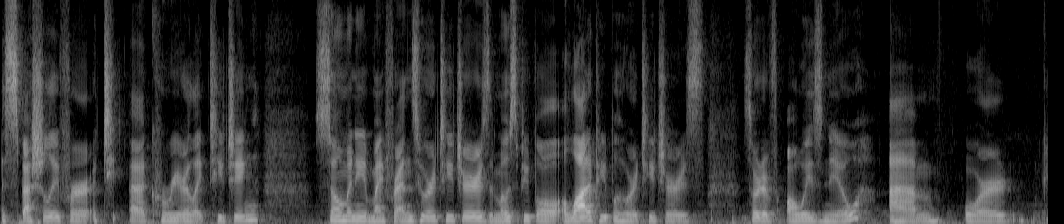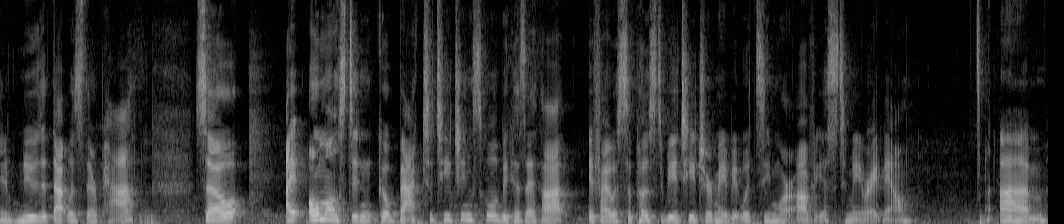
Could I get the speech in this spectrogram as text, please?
especially for a, t- a career like teaching, so many of my friends who are teachers and most people, a lot of people who are teachers, sort of always knew um, or kind of knew that that was their path. So I almost didn't go back to teaching school because I thought if I was supposed to be a teacher, maybe it would seem more obvious to me right now. Um,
